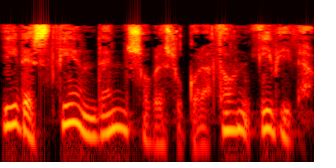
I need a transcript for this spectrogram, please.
y descienden sobre su corazón y vida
